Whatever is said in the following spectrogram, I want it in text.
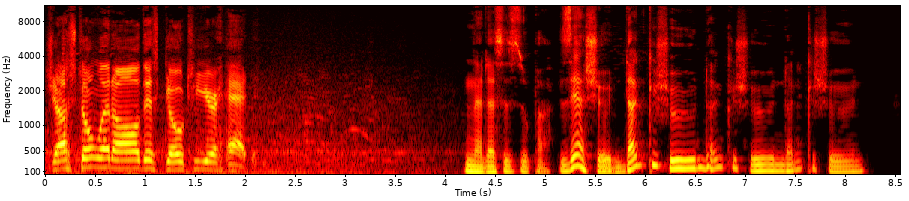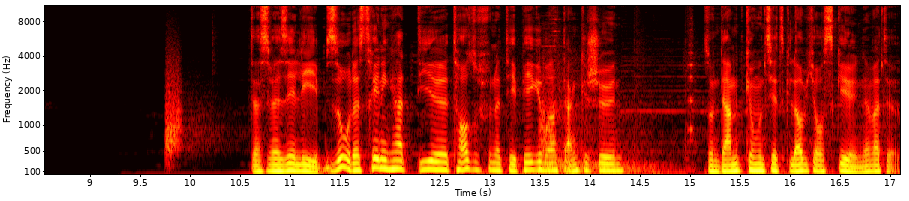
Just don't let all this go to your head. Na, das ist super. Sehr schön. Dankeschön, Dankeschön, Dankeschön. Das wäre sehr lieb. So, das Training hat dir 1500 TP gebracht. Dankeschön. So, und damit können wir uns jetzt, glaube ich, auch skillen. Ne? Warte,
